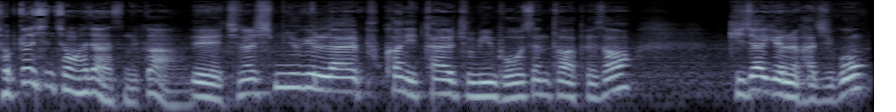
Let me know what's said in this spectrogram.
접견 신청하지 않았습니까? 네, 지난 16일 날 북한 이탈 주민 보호센터 앞에서 기자회견을 가지고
